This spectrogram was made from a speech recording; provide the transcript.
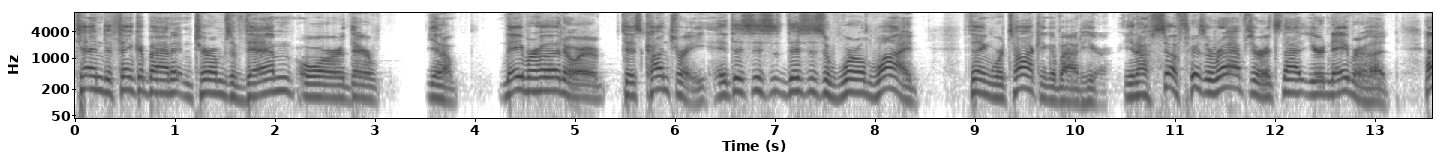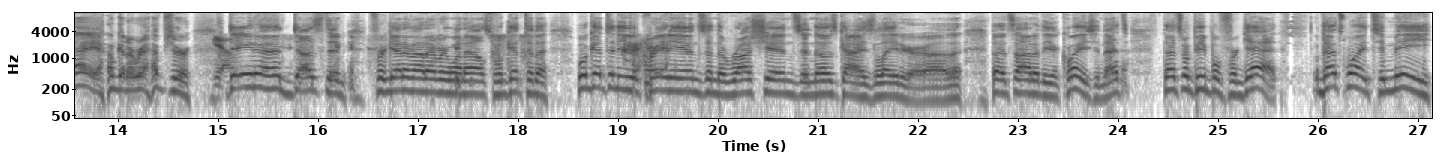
tend to think about it in terms of them or their, you know, neighborhood or this country. This is this is a worldwide thing we're talking about here. You know, so if there's a rapture, it's not your neighborhood. Hey, I'm going to rapture yeah. Dana and Dustin. Forget about everyone else. We'll get to the we'll get to the Ukrainians and the Russians and those guys later. Uh, that's out of the equation. That's that's what people forget. That's why, to me,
